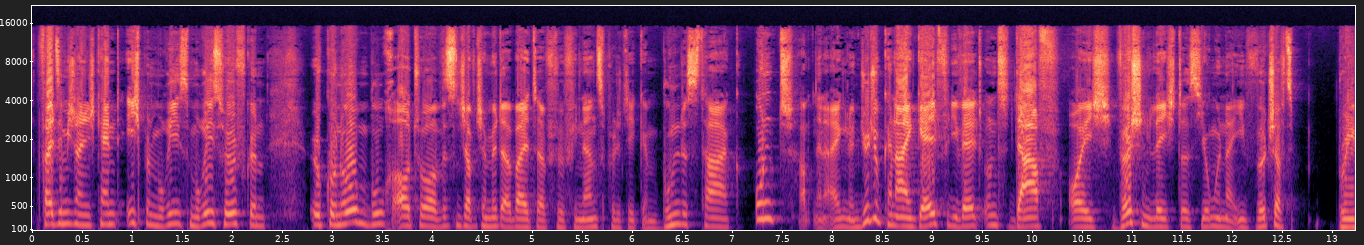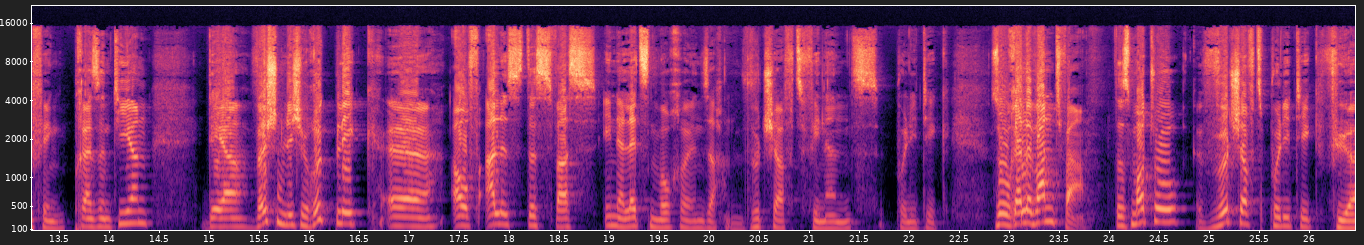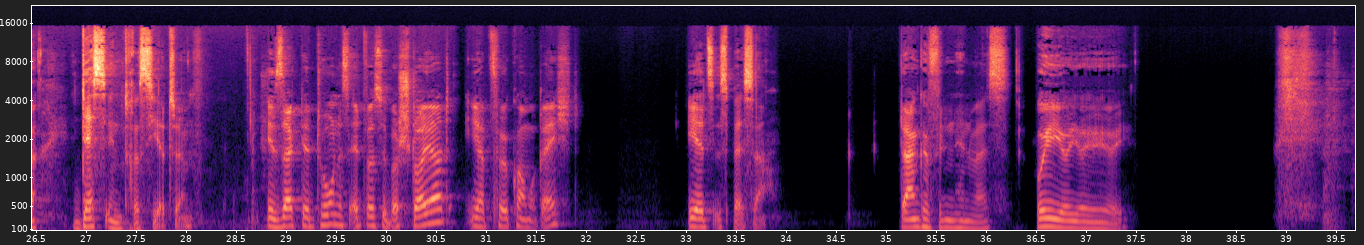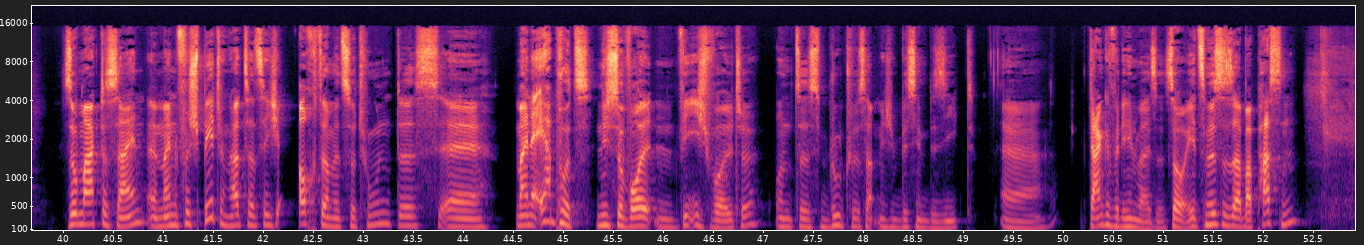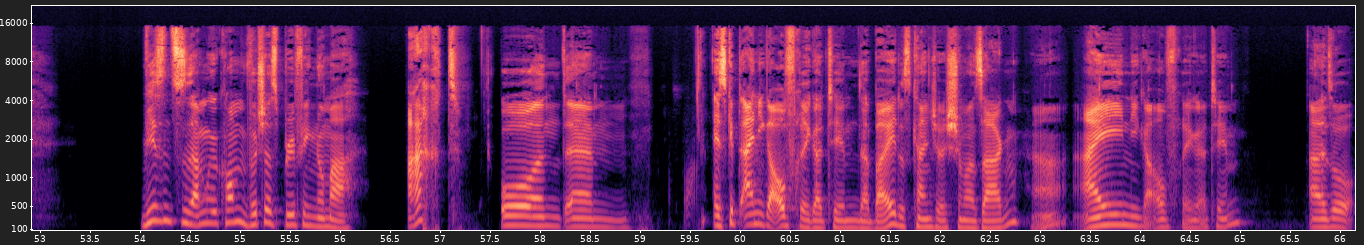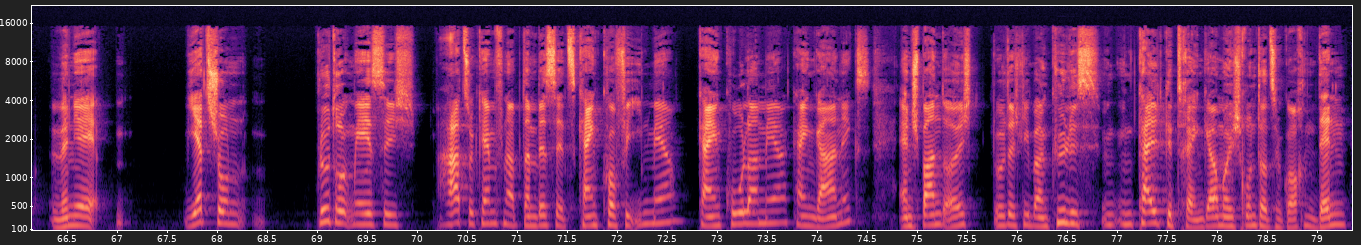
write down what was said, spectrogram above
Falls ihr mich noch nicht kennt, ich bin Maurice, Maurice Höfgen, Ökonom, Buchautor, wissenschaftlicher Mitarbeiter für Finanzpolitik im Bundestag und habe einen eigenen YouTube-Kanal Geld für die Welt und darf euch wöchentlich das junge Naiv Wirtschaftsbriefing präsentieren. Der wöchentliche Rückblick äh, auf alles das, was in der letzten Woche in Sachen Wirtschafts-, Finanzpolitik so relevant war. Das Motto Wirtschaftspolitik für Desinteressierte. Ihr sagt, der Ton ist etwas übersteuert. Ihr habt vollkommen recht. Jetzt ist besser. Danke für den Hinweis. Uiuiuiui. Ui, ui. So mag das sein. Äh, meine Verspätung hat tatsächlich auch damit zu tun, dass äh, meine AirPods nicht so wollten, wie ich wollte. Und das Bluetooth hat mich ein bisschen besiegt. Äh, danke für die Hinweise. So, jetzt müsste es aber passen. Wir sind zusammengekommen, Wirtschaftsbriefing Nummer 8. Und ähm, es gibt einige Aufregerthemen dabei, das kann ich euch schon mal sagen. Ja, einige Aufregerthemen. Also, wenn ihr jetzt schon blutdruckmäßig hart zu kämpfen habt, dann bist jetzt kein Koffein mehr, kein Cola mehr, kein gar nichts. Entspannt euch, holt euch lieber ein kühles, ein Kaltgetränk, ja, um euch runterzukochen, denn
